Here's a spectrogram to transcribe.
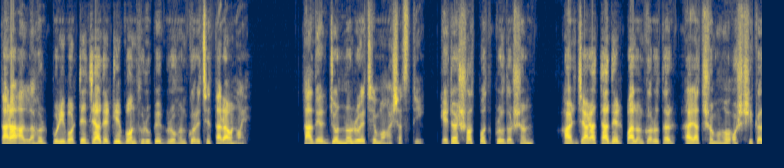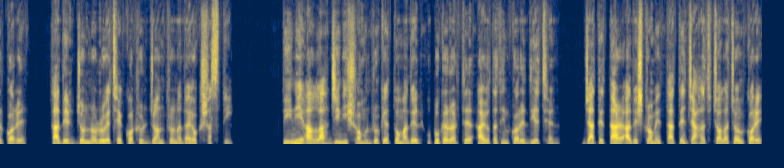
তারা আল্লাহর পরিবর্তে যাদেরকে বন্ধুরূপে গ্রহণ করেছে, তারাও নয়। তাদের জন্য রয়েছে মহাশাস্তি। এটা সৎপথ প্রদর্শন। আর যারা তাদের পালনকরতার আয়াতসমূহ অস্বীকার করে, তাদের জন্য রয়েছে কঠোর যন্ত্রণাদায়ক শাস্তি। তিনি আল্লাহ যিনি সমুদ্রকে তোমাদের উপকারার্থে আয়তাধীন করে দিয়েছেন, যাতে তার আদেশক্রমে তাতে জাহাজ চলাচল করে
